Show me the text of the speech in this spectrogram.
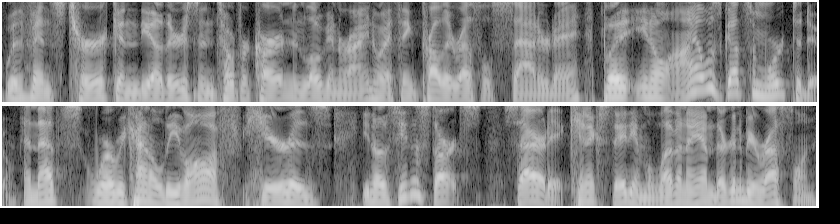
with Vince Turk and the others, and Topher Carton and Logan Ryan, who I think probably wrestles Saturday. But you know, Iowa's got some work to do, and that's where we kind of leave off here. Is you know the season starts Saturday at Kinnick Stadium, 11 a.m. They're going to be wrestling.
